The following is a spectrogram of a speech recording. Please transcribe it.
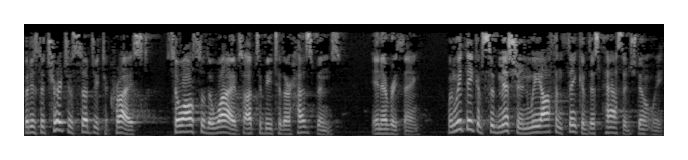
But as the church is subject to Christ, so also the wives ought to be to their husbands in everything." When we think of submission, we often think of this passage, don't we?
